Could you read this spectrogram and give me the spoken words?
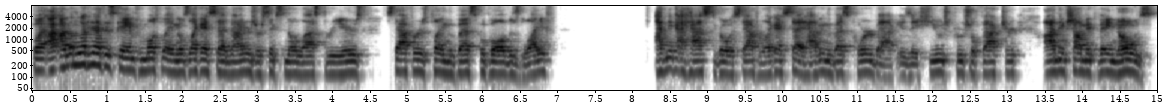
But I, am looking at this game from multiple angles. Like I said, Niners are six 0 the last three years. Stafford is playing the best football of his life. I think I has to go with Stafford. Like I said, having the best quarterback is a huge, crucial factor. I think Sean McVay knows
